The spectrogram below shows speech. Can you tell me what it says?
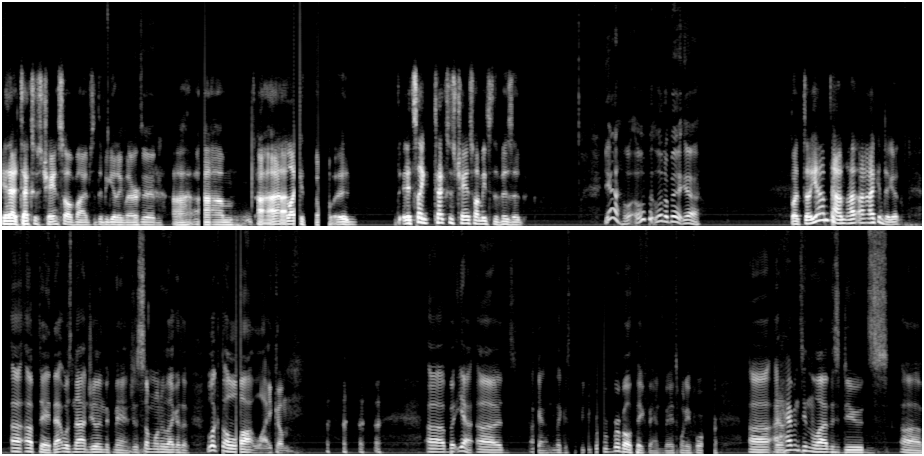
it had Texas Chainsaw vibes at the beginning there. It did. Uh, um, I, I like it, it. It's like Texas Chainsaw meets The Visit. Yeah, a little bit, little bit, yeah. But uh, yeah, I'm down. I, I can dig it. Uh, update: That was not Julian McMahon. Just someone who, like I said, looks a lot like him. uh, but yeah, uh, again, like I said, we're- both big fans of A24. Uh, I haven't seen a lot of this dude's uh,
